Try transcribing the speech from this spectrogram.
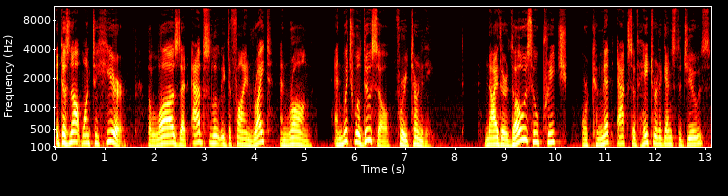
It does not want to hear the laws that absolutely define right and wrong, and which will do so for eternity. Neither those who preach or commit acts of hatred against the Jews,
